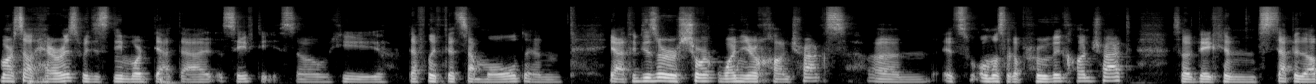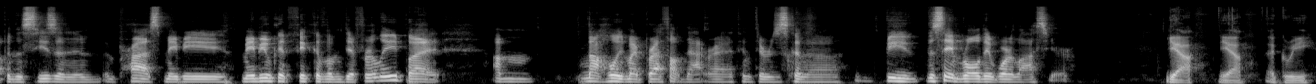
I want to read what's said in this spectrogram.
Marcel Harris, we just need more depth at safety, so he definitely fits that mold. And yeah, I think these are short one-year contracts. Um, it's almost like a prove-it contract. So if they can step it up in the season and impress, maybe maybe we can think of them differently. But I'm not holding my breath on that, right? I think they're just gonna be the same role they were last year. Yeah, yeah, agree.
